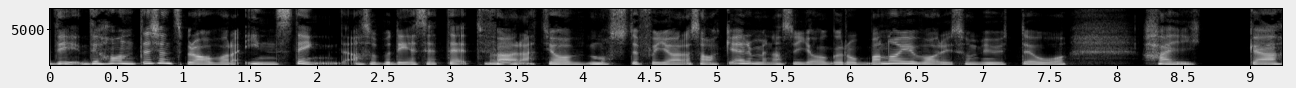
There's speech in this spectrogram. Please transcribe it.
det, det har inte känts bra att vara instängd alltså på det sättet. Nej. För att jag måste få göra saker. Men alltså jag och Robban har ju varit som ute och hajka,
